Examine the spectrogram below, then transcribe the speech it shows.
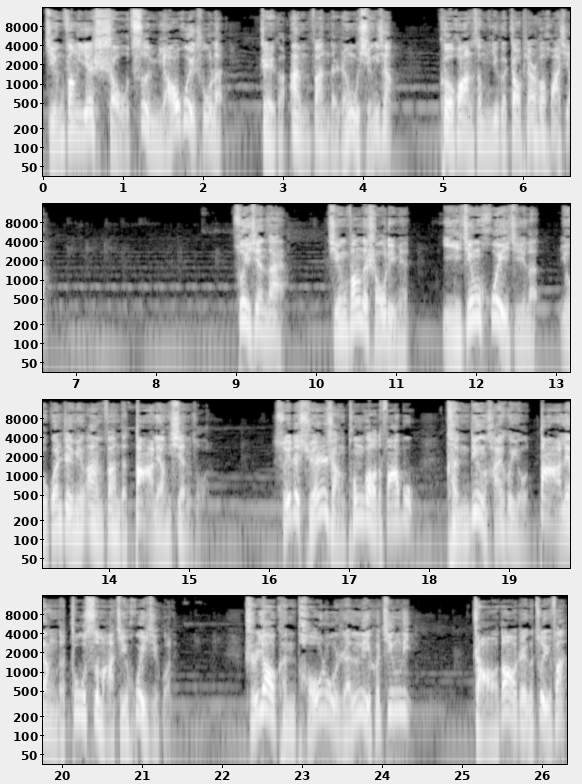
警方也首次描绘出了这个案犯的人物形象，刻画了这么一个照片和画像。所以现在，警方的手里面已经汇集了有关这名案犯的大量线索。随着悬赏通告的发布，肯定还会有大量的蛛丝马迹汇集过来。只要肯投入人力和精力，找到这个罪犯，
